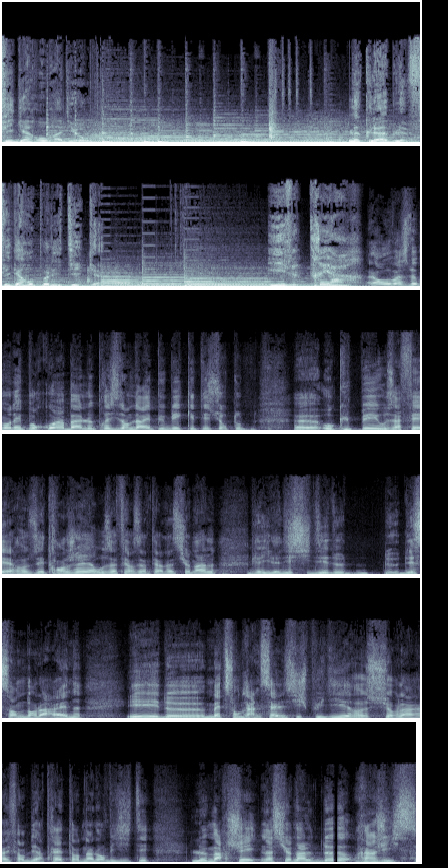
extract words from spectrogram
Figaro Radio. Le club, le Figaro Politique. Yves Tréhard. Alors on va se demander pourquoi bah, le président de la République était surtout euh, occupé aux affaires étrangères, aux affaires internationales. Eh bien, il a décidé de, de descendre dans l'arène et de mettre son grain de sel, si je puis dire, sur la réforme des retraites en allant visiter le marché national de Ringis.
